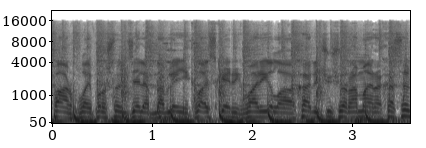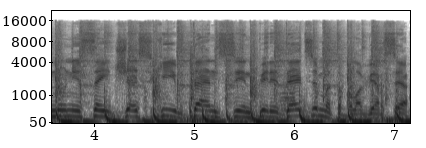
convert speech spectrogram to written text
Powerplay прошлой неделе обновление классика Эрик Марила, Хари Чучу Ромеро, Хасануни, Сей Джессики, Dancing. Перед этим это была версия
